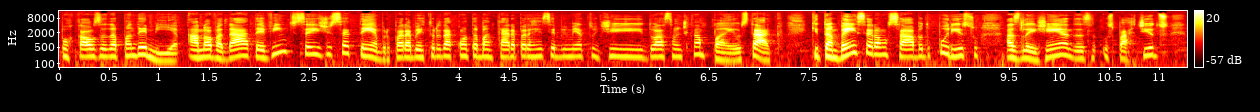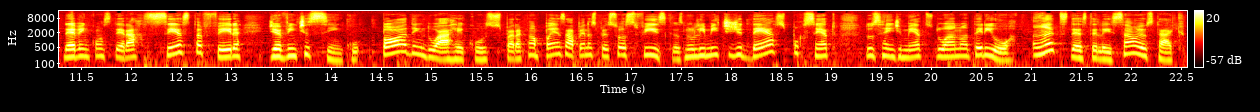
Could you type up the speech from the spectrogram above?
por causa da pandemia. A nova data é 26 de setembro para abertura da conta bancária para recebimento de doação de campanha, Eustáquio, que também será um sábado, por isso as legendas, os partidos devem considerar sexta-feira, dia 25. Podem doar recursos para campanhas apenas pessoas físicas, no limite de 10% dos rendimentos do ano anterior. Antes desta eleição, Eustáquio,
